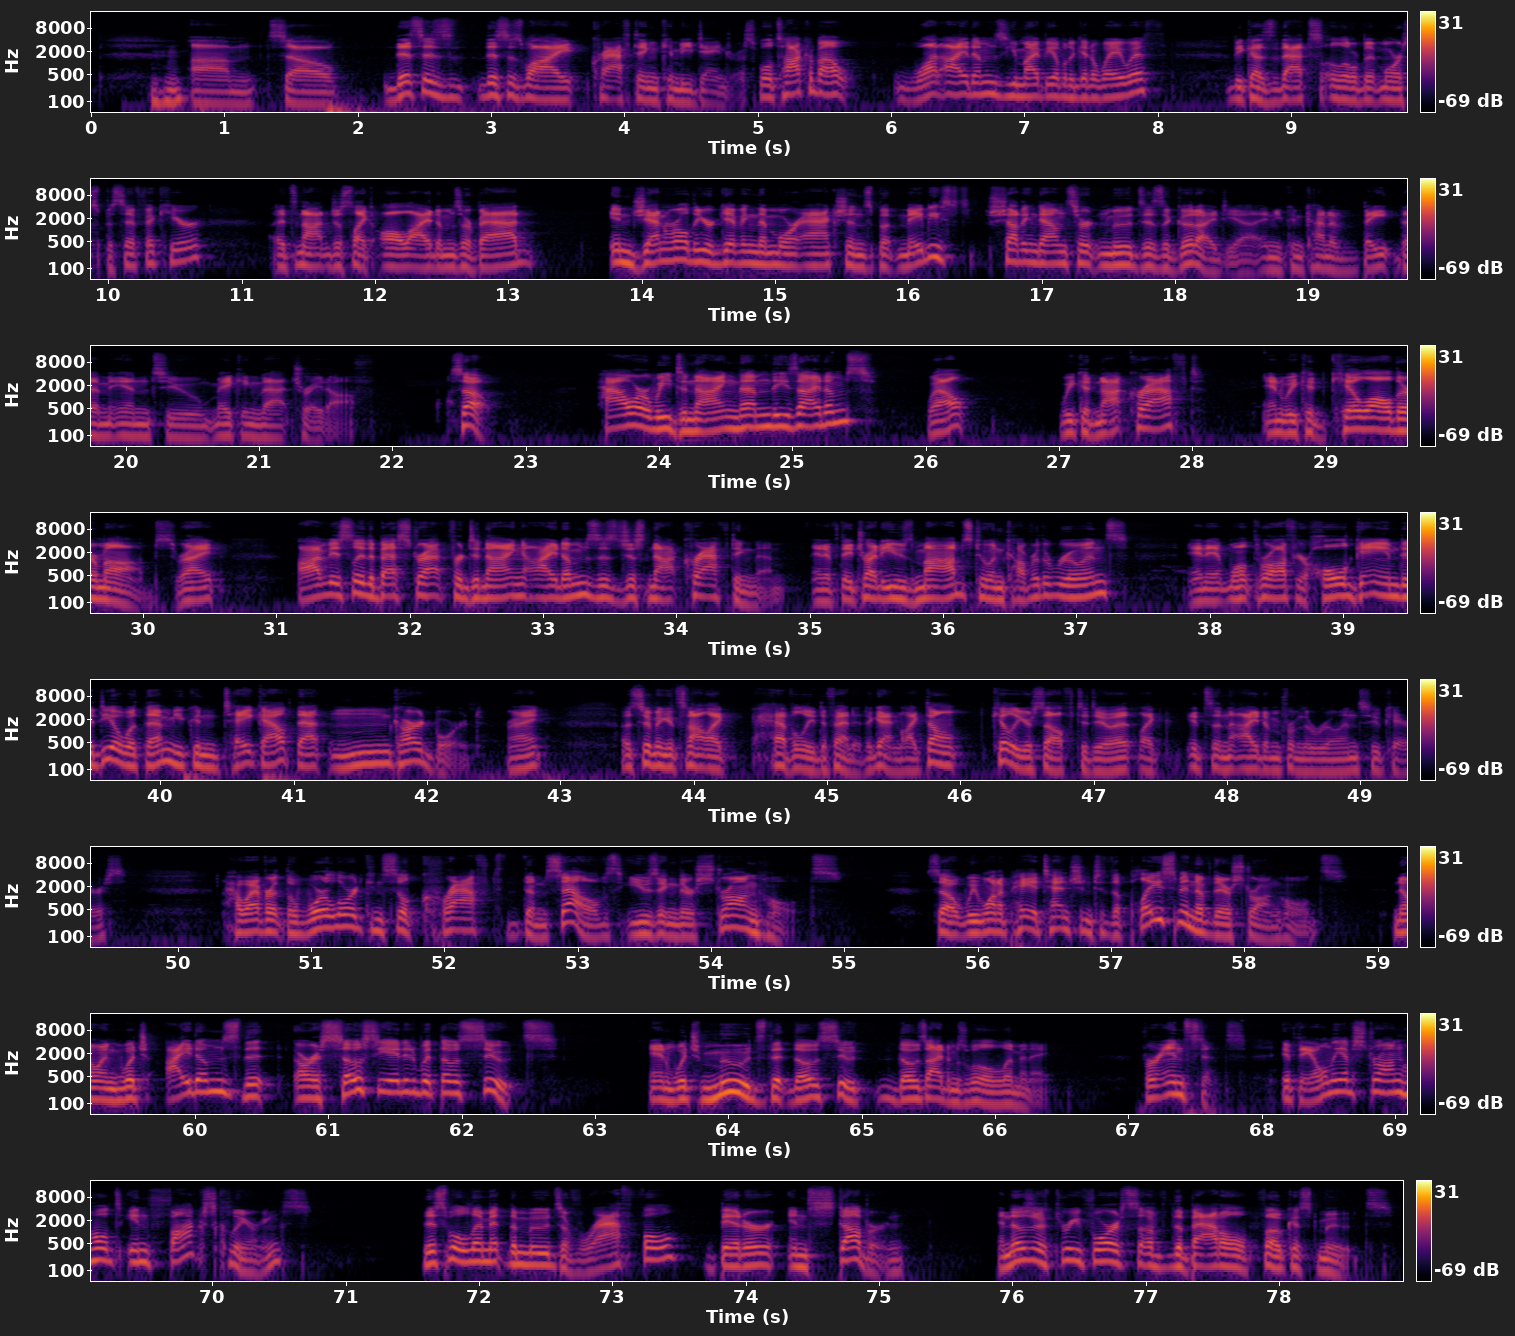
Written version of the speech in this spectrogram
Um, so this is this is why crafting can be dangerous. We'll talk about what items you might be able to get away with because that's a little bit more specific here. It's not just like all items are bad. In general, you're giving them more actions, but maybe shutting down certain moods is a good idea, and you can kind of bait them into making that trade off. So, how are we denying them these items? Well, we could not craft and we could kill all their mobs, right? Obviously, the best strat for denying items is just not crafting them. And if they try to use mobs to uncover the ruins and it won't throw off your whole game to deal with them, you can take out that mm, cardboard, right? Assuming it's not like heavily defended. Again, like don't kill yourself to do it. Like it's an item from the ruins, who cares? However, the warlord can still craft themselves using their strongholds. So we want to pay attention to the placement of their strongholds, knowing which items that are associated with those suits and which moods that those suit those items will eliminate. For instance, if they only have strongholds in fox clearings, this will limit the moods of wrathful, bitter, and stubborn, and those are three fourths of the battle focused moods.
